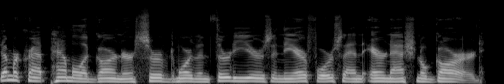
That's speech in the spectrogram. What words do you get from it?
Democrat Pamela Garner served more than 30 years in the Air Force and Air National Guard.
